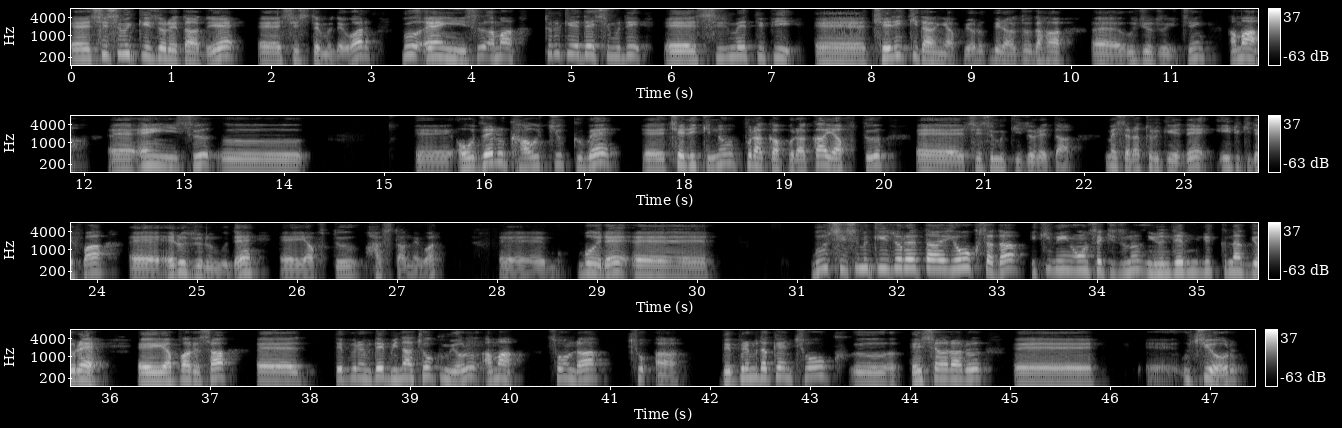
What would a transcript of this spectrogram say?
E, sismik izolatör diye e, sistemi de var. Bu en iyisi ama Türkiye'de şimdi e, silme tipi e, çelikten yapıyor. Biraz da daha e, ucuzu için. Ama e, en iyisi e, e, özel kauçuk ve e, çelikinin plaka plaka yaptığı e, sismik izolatör. Mesela Türkiye'de ilk defa e, Erzurum'da e, yaptığı hastane var. E, böyle e, bu sismik izolatör yoksa da 2018'in yönetmelikine göre e, yaparsa e, depremde bina çökmüyor ama sonra çok, a, デプレムダケンチョーク、エシャラル、えー、ウチヨル、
